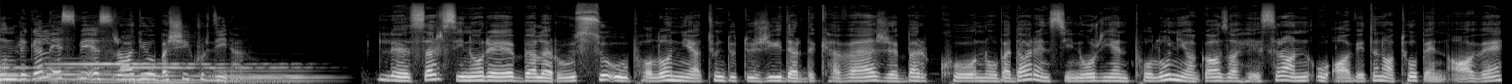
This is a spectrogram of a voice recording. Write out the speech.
هون لگل اس بی اس رادیو بشی کردینه لسر سینور بلاروس و پولونیا تندو تجی در دکوه جبر کو سینور ین پولونیا گازا هیسران و آویتنا توپن آوه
